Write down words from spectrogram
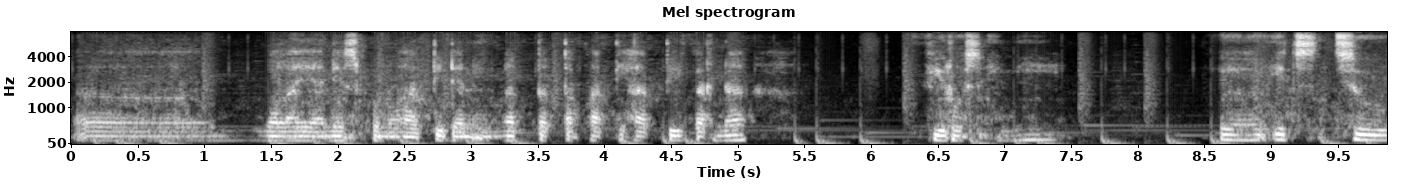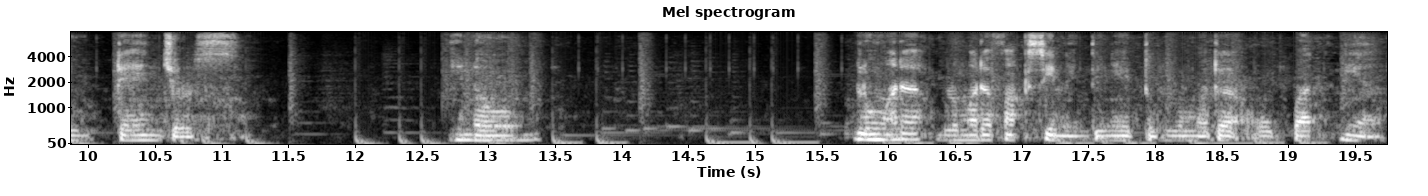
uh, melayani sepenuh hati dan ingat tetap hati-hati karena virus ini uh, it's too dangerous. You know belum ada belum ada vaksin intinya itu belum ada obatnya.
